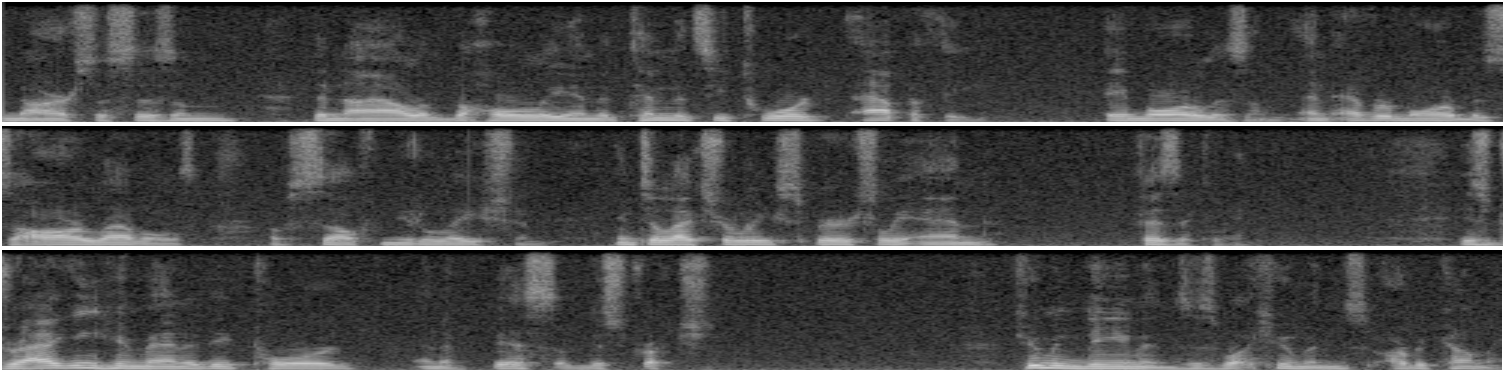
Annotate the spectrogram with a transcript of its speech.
narcissism, denial of the holy, and a tendency toward apathy, amoralism, and ever more bizarre levels of self mutilation, intellectually, spiritually, and physically, is dragging humanity toward an abyss of destruction. Human demons is what humans are becoming.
